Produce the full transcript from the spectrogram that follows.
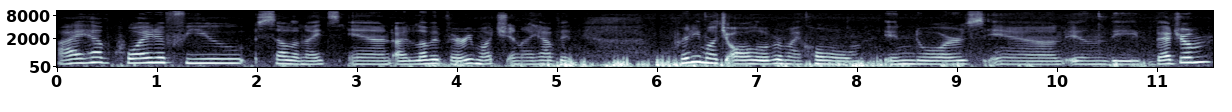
I have quite a few selenites and I love it very much and I have it pretty much all over my home, indoors and in the bedroom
